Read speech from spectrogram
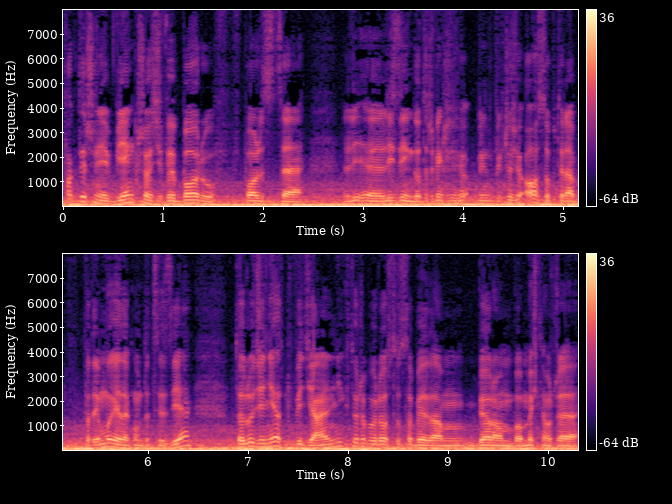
faktycznie większość wyborów w Polsce e, leasingu, też większość, większość osób, która podejmuje taką decyzję, to ludzie nieodpowiedzialni, którzy po prostu sobie tam biorą, bo myślą, że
